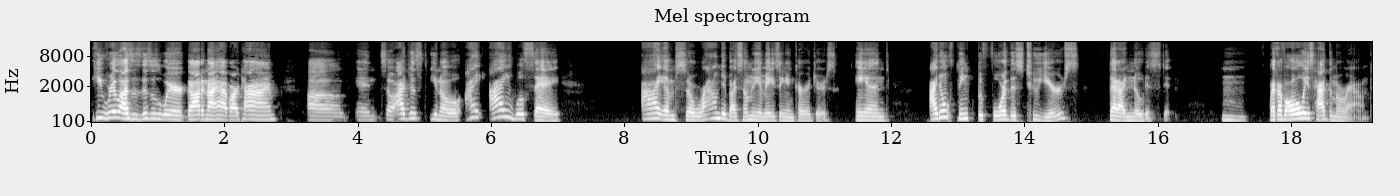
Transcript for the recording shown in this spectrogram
he realizes this is where God and I have our time. Um, and so I just, you know, I I will say I am surrounded by so many amazing encouragers. And I don't think before this two years that I noticed it. Mm. Like I've always had them around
